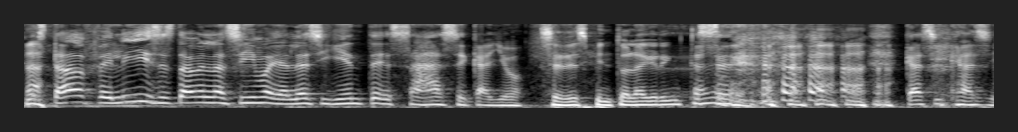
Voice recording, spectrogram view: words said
estaba feliz, estaba en la cima y al día siguiente se cayó. ¿Se despintó la gringa? casi, casi.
